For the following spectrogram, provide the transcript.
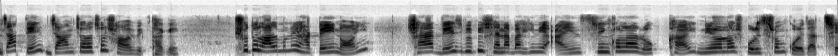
যাতে যান চলাচল স্বাভাবিক থাকে। শুধু লালমনিরহাটেই নয়, সারা দেশব্যাপী সেনাবাহিনী আইন শৃঙ্খলা রক্ষায় নিরলস পরিশ্রম করে যাচ্ছে।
